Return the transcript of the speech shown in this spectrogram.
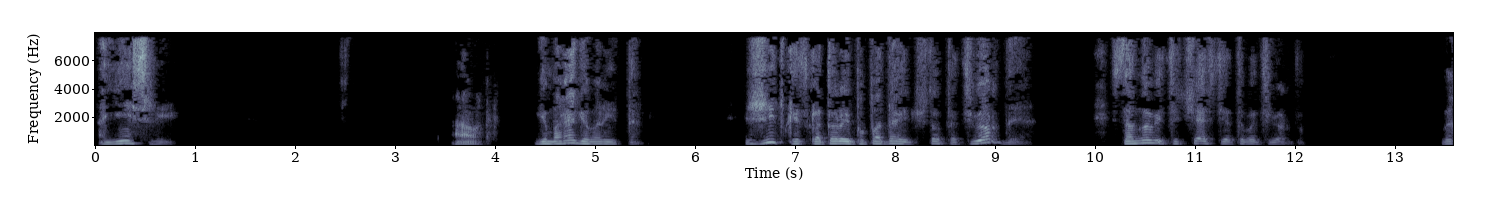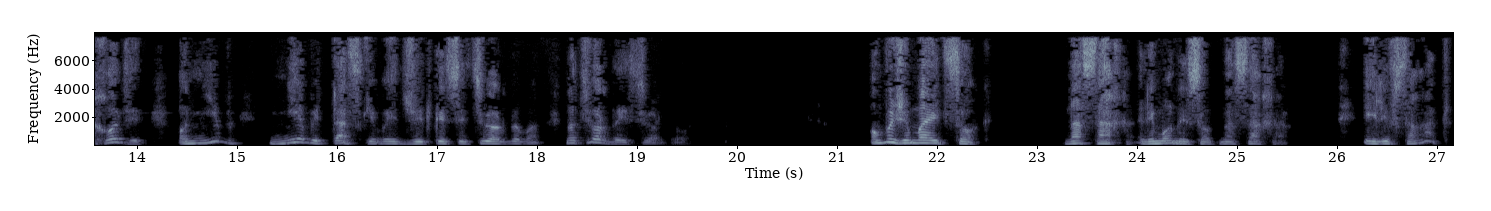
А если а Гемора говорит так. Жидкость, в которой попадает что-то твердое, становится частью этого твердого. Выходит, он не, не вытаскивает жидкость из твердого, но твердое из твердого. Он выжимает сок на сахар, лимонный сок на сахар или в салат.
